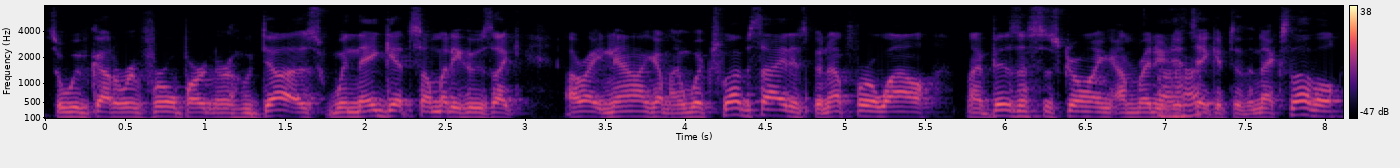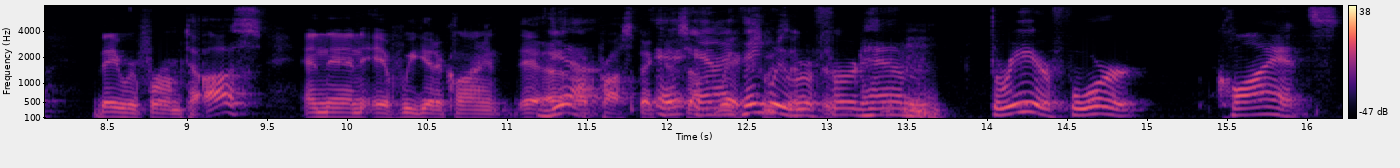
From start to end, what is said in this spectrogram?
So we've got a referral partner who does. When they get somebody who's like, all right, now I got my Wix website. It's been up for a while. My business is growing. I'm ready Uh-huh. to take it to the next level. They refer them to us, and then if we get a client, a, yeah a prospect and, and I think we we send to them. referred him three or four clients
